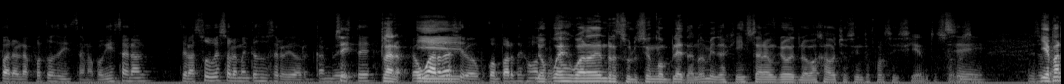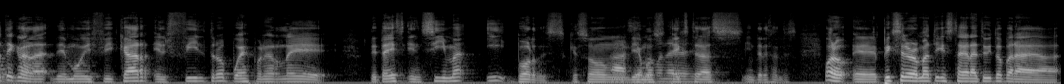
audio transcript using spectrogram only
para las fotos de Instagram, porque Instagram te la sube solamente a su servidor. En cambio, Sí, este claro. lo guardas y lo compartes con lo otros. puedes guardar en resolución completa, ¿no? Mientras que Instagram creo que te lo baja a 800 por 600. o algo así. Sí. Eso Y aparte, también. claro, de modificar el filtro, puedes ponerle detalles encima y bordes, que son, Ah, sí, digamos, poner- extras interesantes. Bueno, eh, Pixel Aromatic está gratuito para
